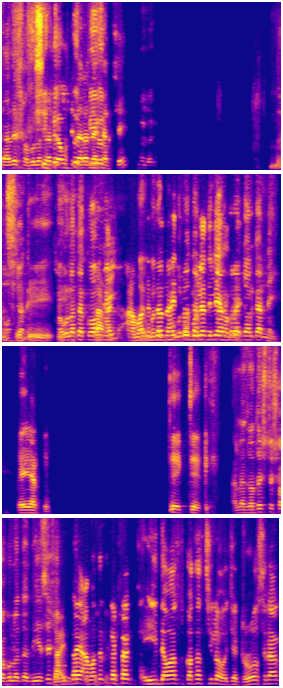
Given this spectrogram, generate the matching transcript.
তাদের সফলতা তারা দেখাচ্ছে। সফলতা কম নেই। আমাদের বলে করার দরকার নেই। এই আর কি। ঠিক ঠিক। আল্লাহ যথেষ্ট সফলতা দিয়েছে ভাই আমাদের একটা ই দেওয়ার কথা ছিল যে ড্রোসেরার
